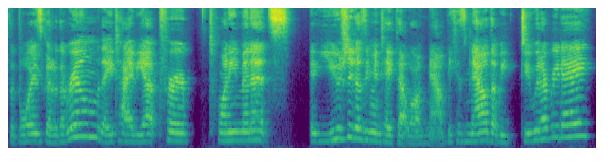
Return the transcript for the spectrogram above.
the boys go to the room, they tidy up for 20 minutes. It usually doesn't even take that long now because now that we do it every day,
